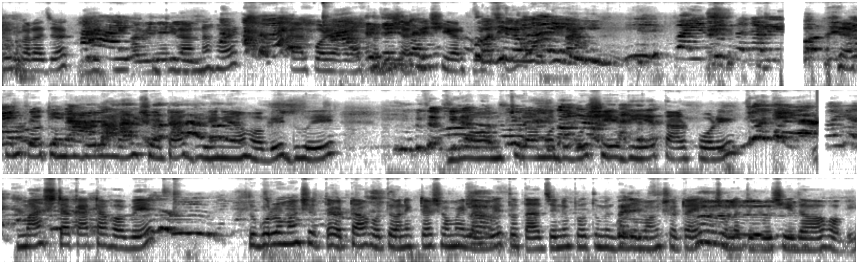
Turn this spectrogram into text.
শুরু করা যাক, কি কি রান্না হয়। তারপরে আবার আপনাদের সাথে শেয়ার করছি। এখন প্রথমে গরুর মাংসটা ধুয়ে নেওয়া হবে। ধুয়ে গরম চুলার মধ্যে বসিয়ে দিয়ে তারপরে মাছটা কাটা হবে। তো গরুর মাংসটা হতে অনেকটা সময় লাগবে, তো তার জন্য প্রথমে গরুর মাংসটাই চুলাতে বসিয়ে দেওয়া হবে।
